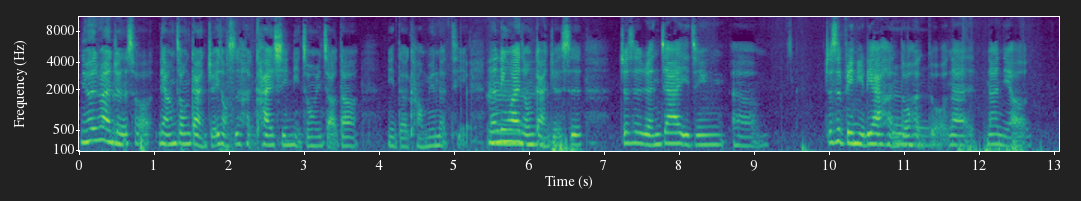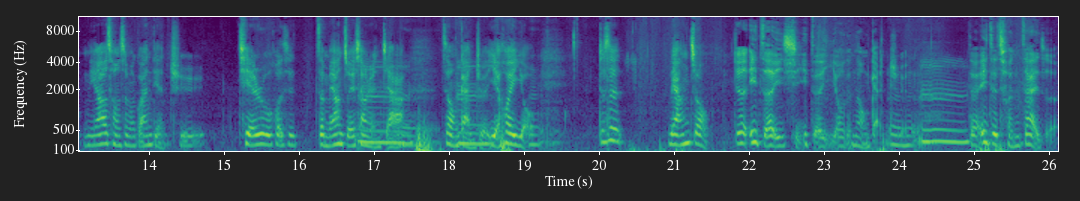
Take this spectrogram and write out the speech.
你会突然觉得说两种感觉，一种是很开心，你终于找到你的 community；那另外一种感觉是，就是人家已经呃，就是比你厉害很多很多。那那你要你要从什么观点去切入，或是怎么样追上人家？这种感觉也会有，就是两种，就是一则以喜，一则以忧的那种感觉。嗯，对，一直存在着。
